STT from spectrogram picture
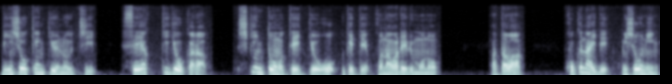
臨床研究のうち製薬企業から資金等の提供を受けて行われるもの、または国内で未承認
